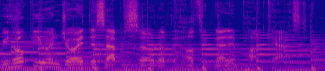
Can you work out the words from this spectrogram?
We hope you enjoyed this episode of the Health Ignited podcast.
